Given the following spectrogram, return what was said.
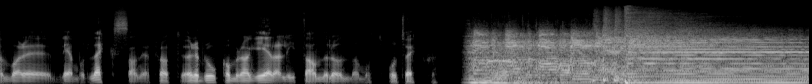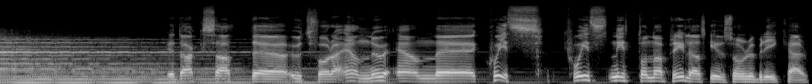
än vad det blev mot Leksand. Jag tror att Örebro kommer att agera lite annorlunda mot, mot Växjö. Det är dags att uh, utföra ännu en uh, quiz Quiz 19 april har jag skrivit som rubrik här.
